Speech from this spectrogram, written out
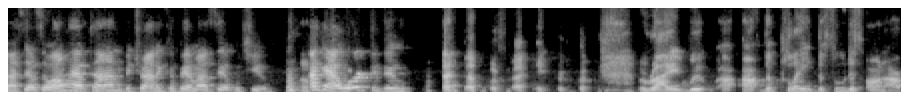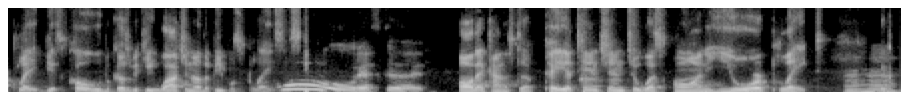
myself. So I don't have time to be trying to compare myself with you. I got work to do. right, right. We, our, our, the plate, the food that's on our plate gets cold because we keep watching other people's plates. Oh, that's good. All that kind of stuff. Pay attention to what's on your plate. Mm-hmm.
